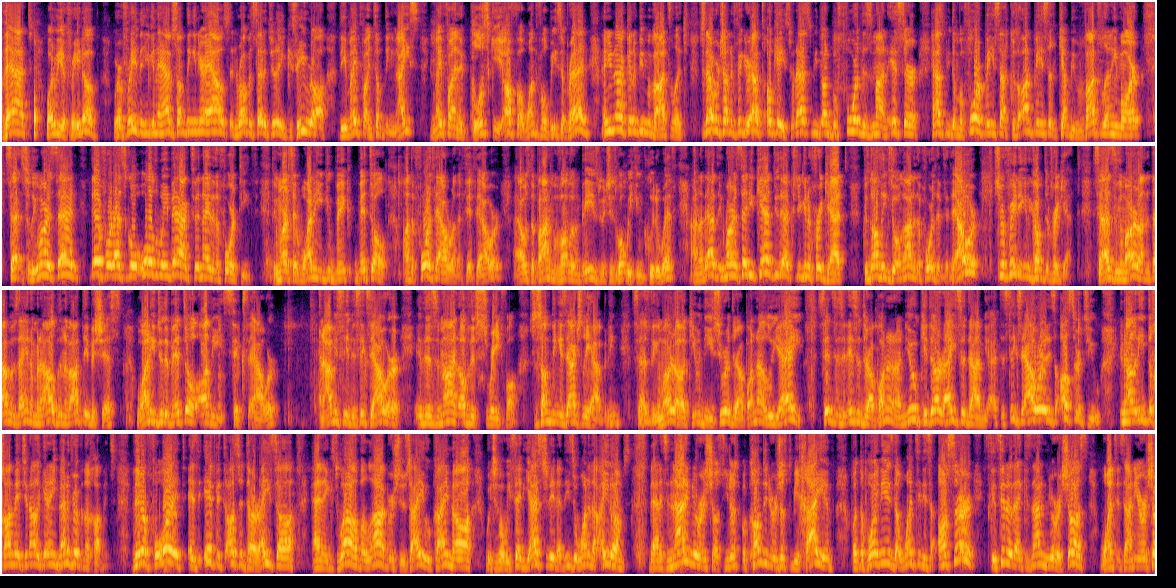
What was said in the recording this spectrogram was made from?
that what are we afraid of? We're afraid that you're going to have something in your house. And Rava said it's really gzira that you might find something nice. You might find a gluski off a wonderful piece of bread, and you're not going to be mevatzelit. So now we're trying to figure out. Okay, so it has to be done before the zman iser. Has to be done before Pesach because on Pesach it can't be mevatzelit anymore. So, the Gemara said, therefore it has to go all the way back to the night of the 14th. The Gemara said, why don't you do bittul on the fourth hour, on the fifth hour? That was the bottom of Avav and Beis, which is what we concluded with. And on that, the Gemara said you can't do that because you're going to forget forget because nothing's going on in the fourth and fifth hour, so afraid you're going to come to forget. Says the Gemara on the top of Zayin Amral Navate B'Shis. Why don't you do the bittul on the sixth hour? And obviously, the sixth hour is the zman of the sreifa, so something is actually happening. Says the Gemara, "Given the isura derabana aluyei." Since it's an isur derabana on you, kidar damya. At the sixth hour, it is usher to you. You're not allowed to eat the chametz. You're not allowed to get any benefit from the chametz. Therefore, it's as if it's usher daraisa, and it's well kaima, which is what we said yesterday that these are one of the items that it's not in your rishos. You just becomes in your rishos to be chayiv. But the point is that once it is usher, it's considered like it's not in your rishos. Once it's on your rishos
